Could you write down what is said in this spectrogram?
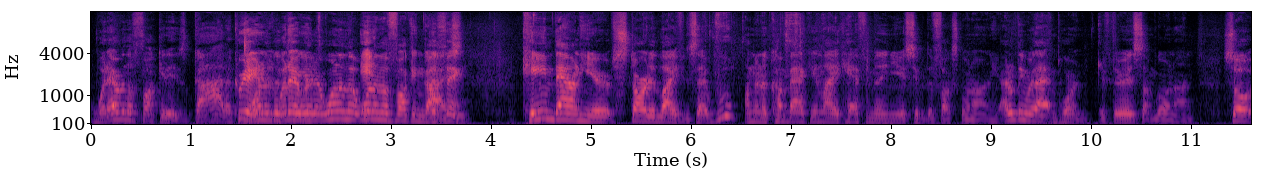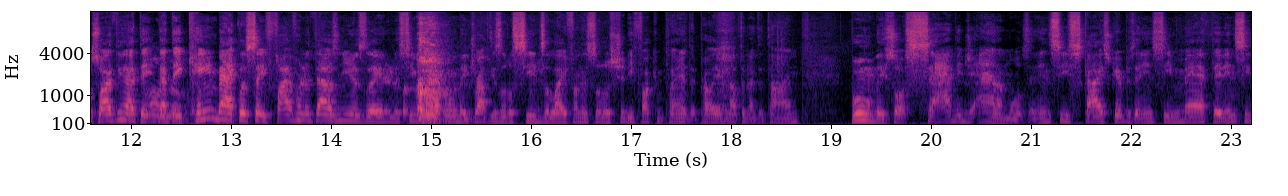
whatever the fuck it is, God, a, Creator, one of the whatever. creator, one of the one It- of the fucking the guys, thing. came down here, started life, and said, "Whoop, I'm gonna come back in like half a million years, see what the fuck's going on here." I don't think we're that important if there is something going on. So, so I think that they Oh, that they came back, let's say 500,000 years later, to see what happened when they dropped these little seeds of life on this little shitty fucking planet that probably had nothing at the time. Boom! They saw savage animals. They didn't see skyscrapers. They didn't see meth. They didn't see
